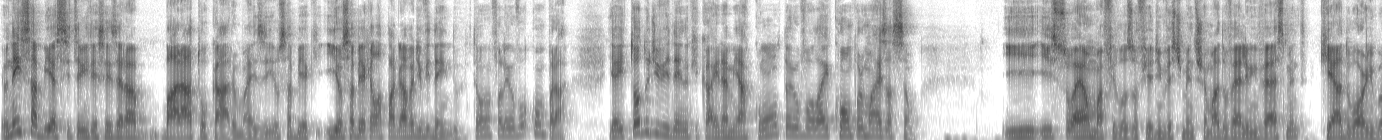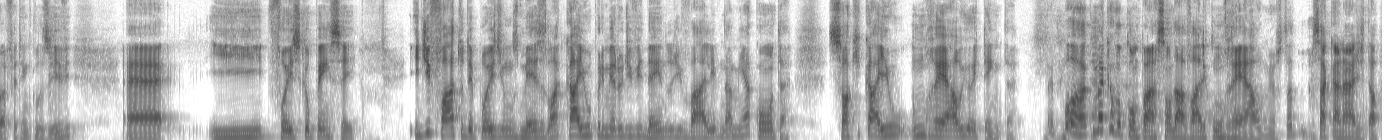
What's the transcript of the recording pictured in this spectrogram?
Eu nem sabia se 36 era barato ou caro, mas eu sabia que, e eu sabia que ela pagava dividendo. Então eu falei, eu vou comprar. E aí todo dividendo que cair na minha conta, eu vou lá e compro mais ação. E isso é uma filosofia de investimento chamada Value Investment, que é a do Warren Buffett, inclusive. É, e foi isso que eu pensei. E de fato, depois de uns meses lá, caiu o primeiro dividendo de Vale na minha conta. Só que caiu R$1,80. Porra, como é que eu vou comprar a ação da Vale com um real, meu? Você tá de sacanagem e tal.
